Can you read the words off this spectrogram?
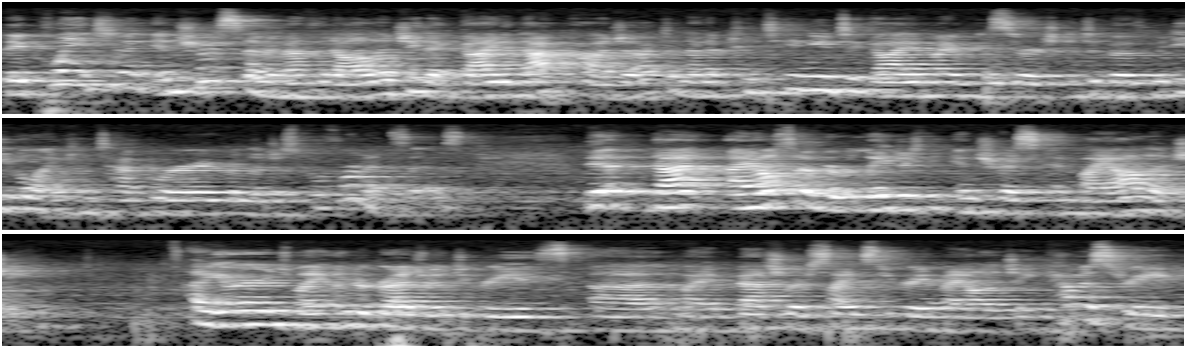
They point to an interest and a methodology that guided that project and that have continued to guide my research into both medieval and contemporary religious performances. That, I also have a related interest in biology. I earned my undergraduate degrees, uh, my Bachelor of Science degree in biology and chemistry,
